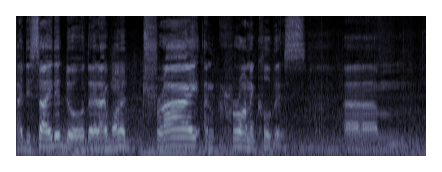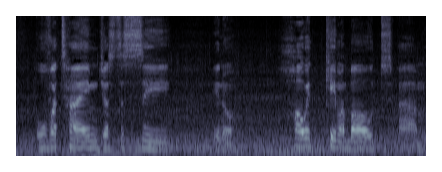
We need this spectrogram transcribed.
I decided though that I want to try and chronicle this. Um, over time just to see, you know, how it came about, um,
